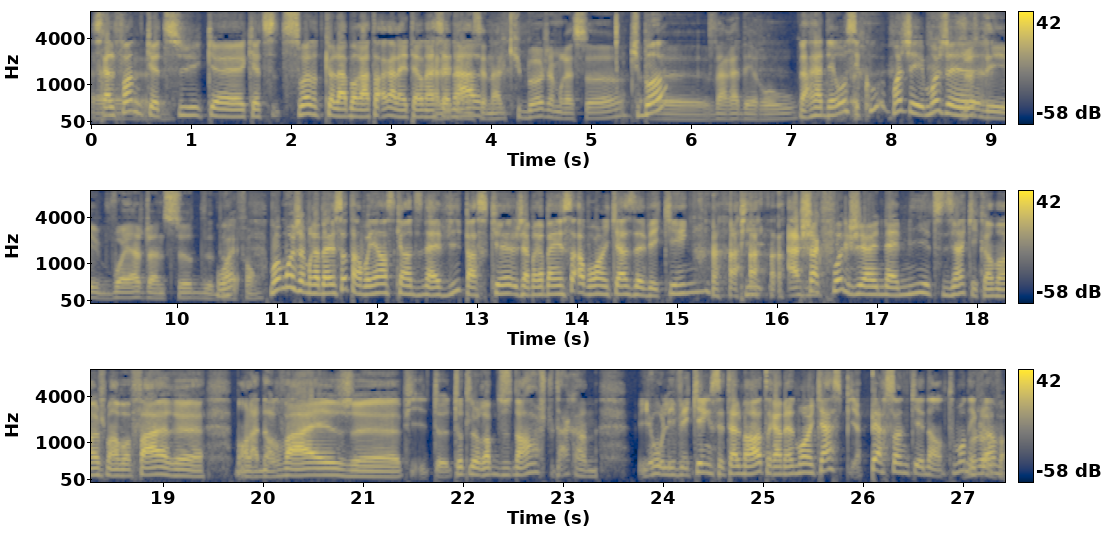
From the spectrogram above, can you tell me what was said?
ce serait le fun que tu que, que tu, tu sois notre collaborateur à à l'international. l'international. Cuba, j'aimerais ça. Cuba? Euh, Varadero. Varadero, c'est cool. Moi j'ai moi j'ai Juste des voyages dans le sud, dans Ouais. le fond. Moi, moi, j'aimerais bien ça t'envoyer en Scandinavie parce que j'aimerais bien ça avoir un casque de viking. Puis à chaque fois que j'ai un ami étudiant qui est comme, Ah, je m'en vais faire, euh, bon, la Norvège, euh, puis t- toute l'Europe du Nord, je suis tout le temps comme, yo, les vikings, c'est tellement hot, ramène-moi un casque, puis y a personne qui est dans. Tout le monde Moi, est comme,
